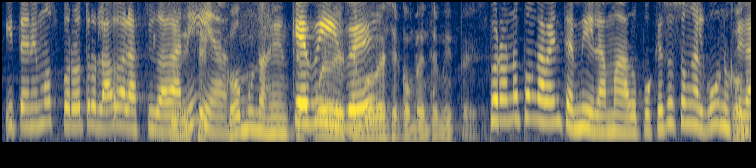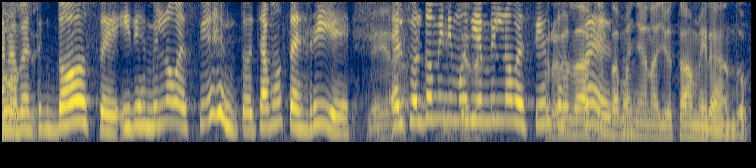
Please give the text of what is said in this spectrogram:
y tenemos por otro lado a la ciudadanía. ¿Cómo una gente que puede vive, desenvolverse con 20 mil pesos? Pero no ponga 20 mil, amado, porque esos son algunos que ganan 20, 12 y 10 mil 900. Echamos se ríe. el sueldo mínimo es 10 mil 900 pesos. verdad que esta mañana yo estaba mirando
